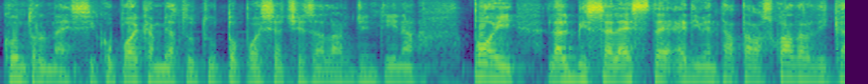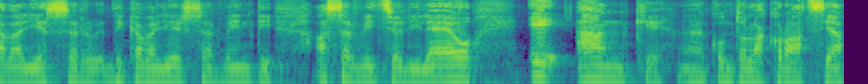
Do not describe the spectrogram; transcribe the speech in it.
contro il Messico, poi è cambiato tutto, poi si è accesa l'Argentina, poi l'Albiceleste è diventata la squadra di cavalieri, ser- di cavalieri serventi a servizio di Leo e anche eh, contro la Croazia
